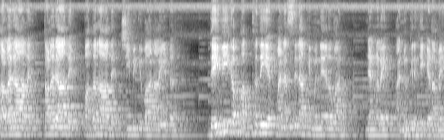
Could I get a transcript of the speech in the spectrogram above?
തളരാതെ തളരാതെ പതറാതെ ജീവിക്കുവാനായിട്ട് ദൈവിക പദ്ധതിയെ മനസ്സിലാക്കി മുന്നേറുവാൻ ഞങ്ങളെ അനുഗ്രഹിക്കണമേ.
